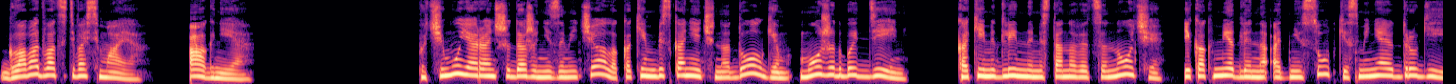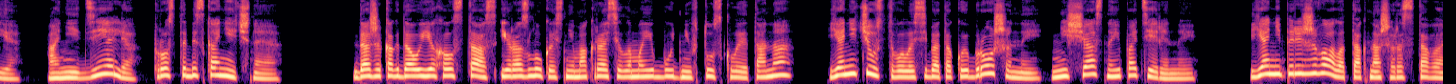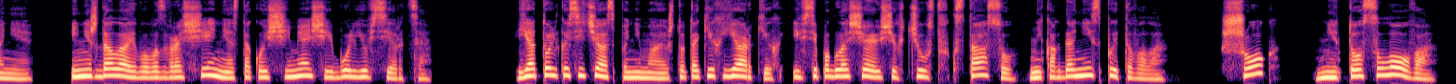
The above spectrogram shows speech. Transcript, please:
Глава 28. Агния. Почему я раньше даже не замечала, каким бесконечно долгим может быть день, какими длинными становятся ночи и как медленно одни сутки сменяют другие, а неделя просто бесконечная. Даже когда уехал Стас и разлука с ним окрасила мои будни в тусклые тона, я не чувствовала себя такой брошенной, несчастной и потерянной. Я не переживала так наше расставание и не ждала его возвращения с такой щемящей болью в сердце. Я только сейчас понимаю, что таких ярких и всепоглощающих чувств к Стасу никогда не испытывала. Шок — не то слово.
